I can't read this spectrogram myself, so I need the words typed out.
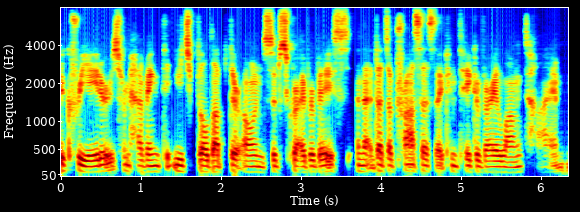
the creators from having to each build up their own subscriber base. And that, that's a process that can take a very long time.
